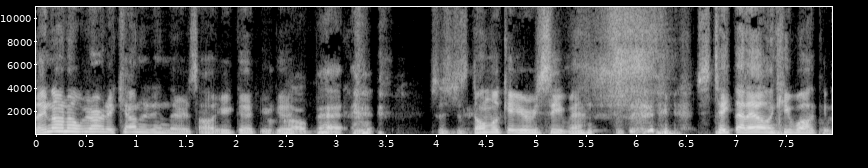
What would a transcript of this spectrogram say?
like, no, no, we already counted in there. It's all you're good. You're good. Oh, bet. Just just don't look at your receipt, man. just, just take that L and keep walking.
